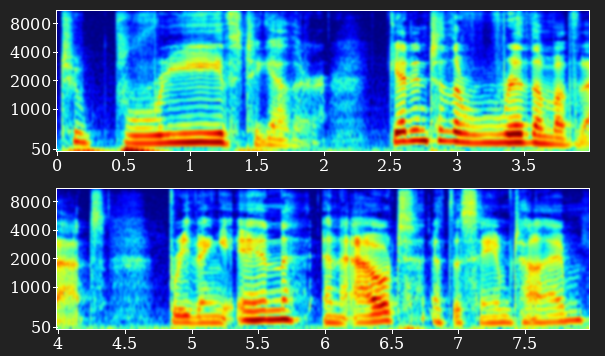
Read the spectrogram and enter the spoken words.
to breathe together. Get into the rhythm of that, breathing in and out at the same time.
